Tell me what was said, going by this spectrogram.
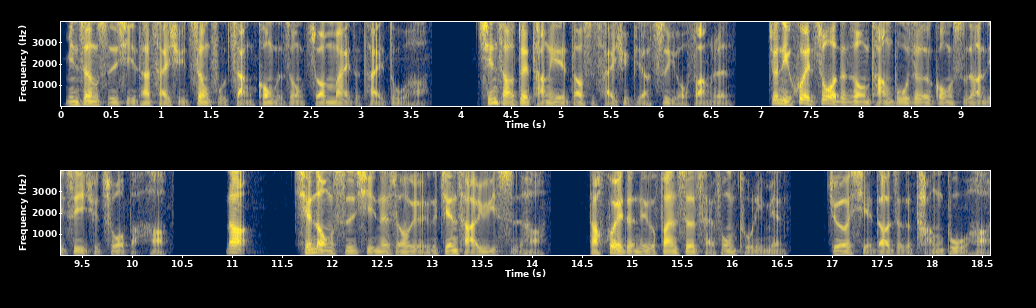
民政时期，他采取政府掌控的这种专卖的态度，哈，清朝对糖业倒是采取比较自由放任。就你会做的这种糖布这个公司啊，你自己去做吧，哈。那乾隆时期那时候有一个监察御史，哈，他会的那个翻色彩风图里面就有写到这个糖布，哈。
